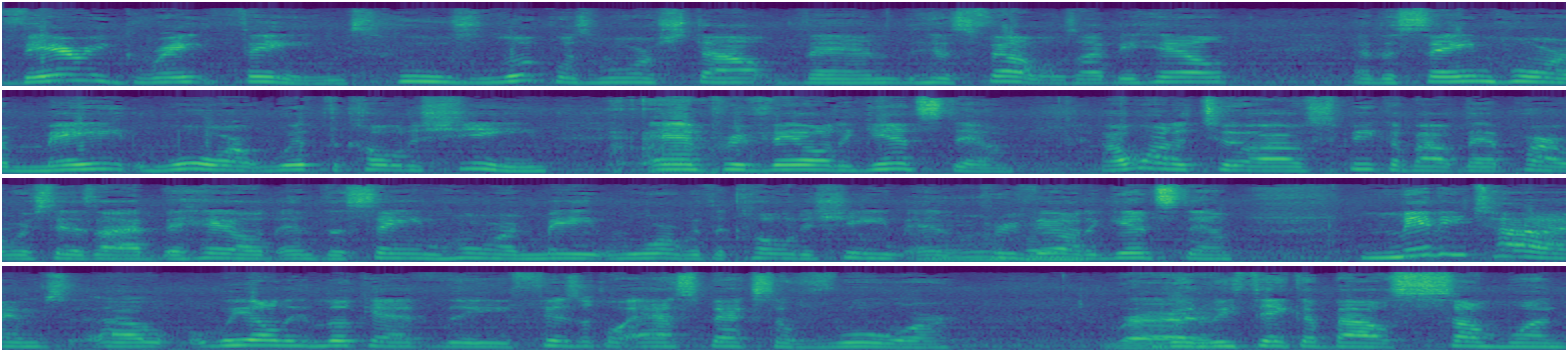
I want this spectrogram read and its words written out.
very great things, whose look was more stout than his fellows. I beheld, and the same horn made war with the Kodashim and prevailed against them. I wanted to uh, speak about that part where it says, I beheld, and the same horn made war with the Kodashim and prevailed against them. Many times uh, we only look at the physical aspects of war Right. when we think about someone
